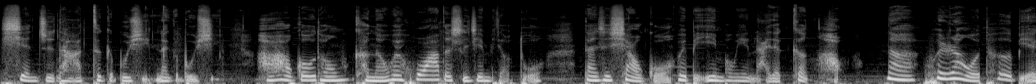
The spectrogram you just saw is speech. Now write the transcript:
限制他这个不行那个不行。好好沟通可能会花的时间比较多，但是效果会比硬碰硬来的更好。那会让我特别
